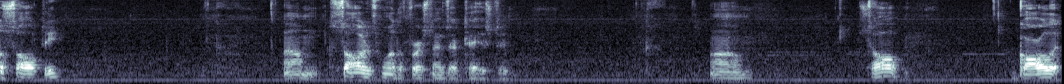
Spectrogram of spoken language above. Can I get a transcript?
Little salty. Um, salt is one of the first things I tasted. Um, salt, garlic,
